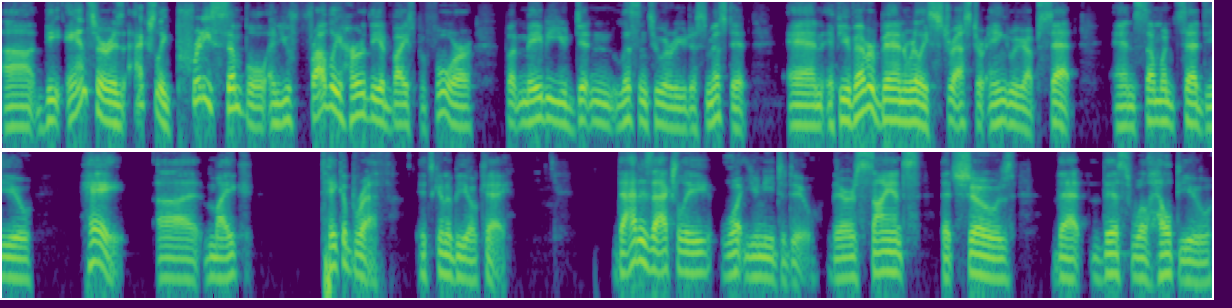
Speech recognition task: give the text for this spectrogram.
Uh, the answer is actually pretty simple, and you've probably heard the advice before, but maybe you didn't listen to it or you dismissed it. And if you've ever been really stressed or angry or upset, and someone said to you, Hey, uh, Mike, take a breath, it's going to be okay. That is actually what you need to do. There's science that shows that this will help you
